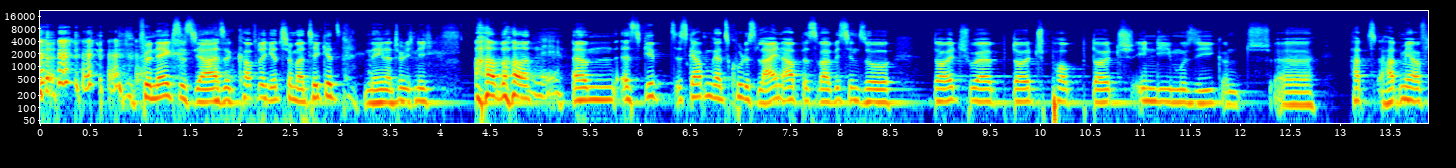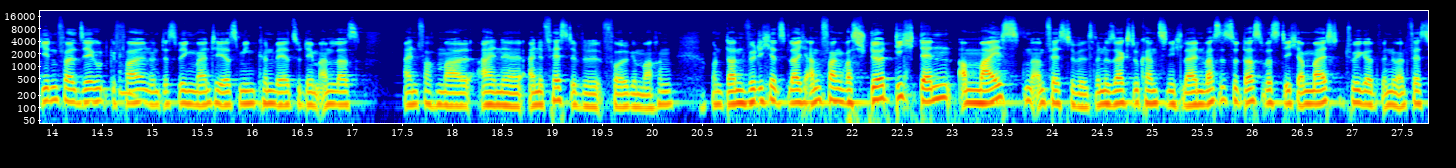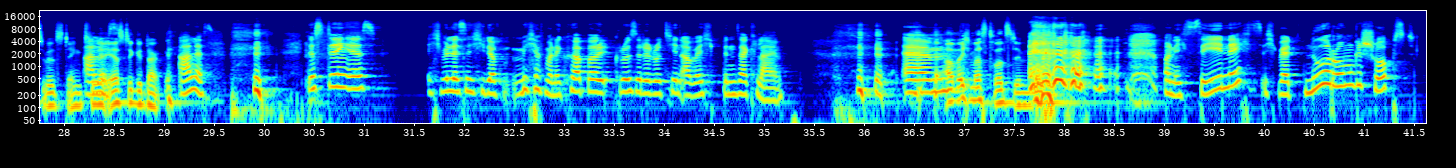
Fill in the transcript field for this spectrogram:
Für nächstes Jahr. Also kauft euch jetzt schon mal Tickets. Nee, natürlich nicht. Aber Nee. ähm, es, gibt, es gab ein ganz cooles Line-Up. Es war ein bisschen so Deutsch-Rap, Deutsch-Pop, Deutsch-Indie-Musik und äh, hat, hat mir auf jeden Fall sehr gut gefallen. Und deswegen meinte Jasmin, können wir ja zu dem Anlass einfach mal eine, eine Festival-Folge machen. Und dann würde ich jetzt gleich anfangen. Was stört dich denn am meisten an Festivals? Wenn du sagst, du kannst sie nicht leiden, was ist so das, was dich am meisten triggert, wenn du an Festivals denkst? So der Alles. erste Gedanke. Alles. Das Ding ist, ich will jetzt nicht wieder auf mich auf meine Körpergröße reduzieren, aber ich bin sehr klein. ähm, Aber ich mach's trotzdem. und ich sehe nichts, ich werde nur rumgeschubst.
